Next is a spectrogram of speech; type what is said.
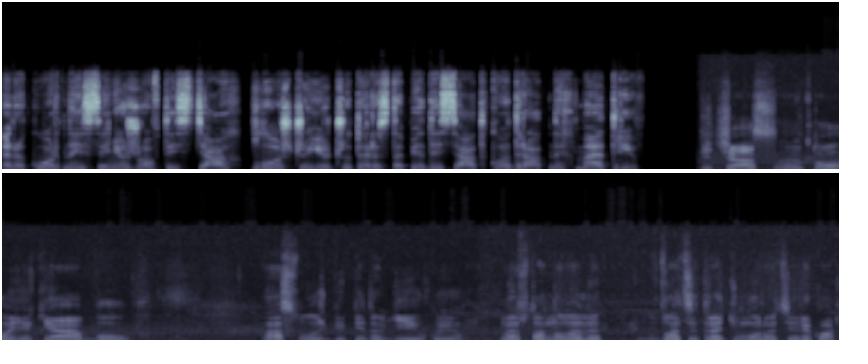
рекордний синьо-жовтий стяг площею 450 квадратних метрів. Під час е, того, як я був на службі під Авдіївкою, ми встановили в 23-му році рекорд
